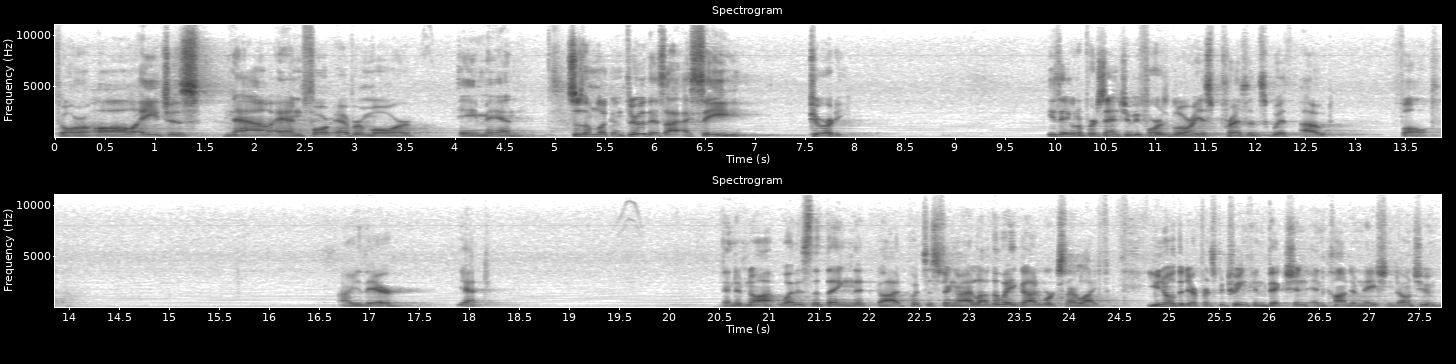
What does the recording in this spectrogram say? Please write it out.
for all ages, now and forevermore. Amen. So as I'm looking through this, I, I see purity. He's able to present you before his glorious presence without fault. Are you there yet? And if not, what is the thing that God puts his finger on? I love the way God works in our life. You know the difference between conviction and condemnation, don't you,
